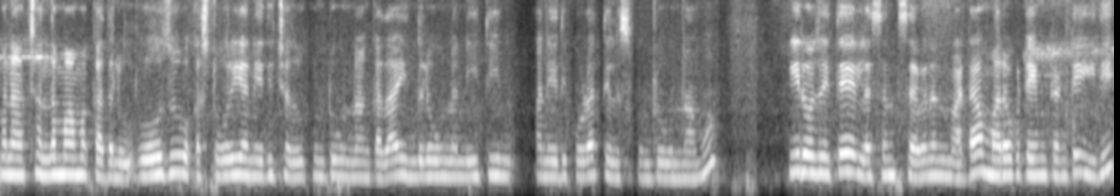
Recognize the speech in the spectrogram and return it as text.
మన చందమామ కథలు. రోజు ఒక స్టోరీ అనేది చదువుకుంటూ ఉన్నాం కదా. ఇందులో ఉన్న నీతి అనేది కూడా తెలుసుకుంటూ ఉన్నాము. ఈరోజైతే లెసన్ సెవెన్ అనమాట మరొకటి ఏమిటంటే ఇది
